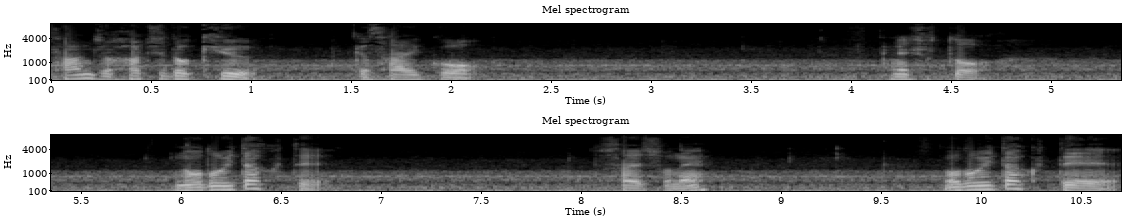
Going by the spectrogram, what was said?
38度9が最高。ね、ちょっと、喉痛くて、最初ね。喉痛くて、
